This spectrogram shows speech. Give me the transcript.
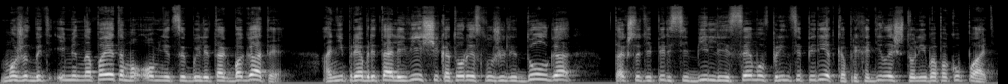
Может быть, именно поэтому омницы были так богаты. Они приобретали вещи, которые служили долго, так что теперь Сибилле и Сэму в принципе редко приходилось что-либо покупать.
